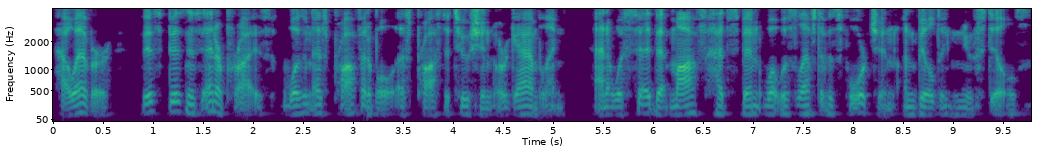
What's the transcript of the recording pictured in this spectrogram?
However, this business enterprise wasn't as profitable as prostitution or gambling, and it was said that Moff had spent what was left of his fortune on building new stills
